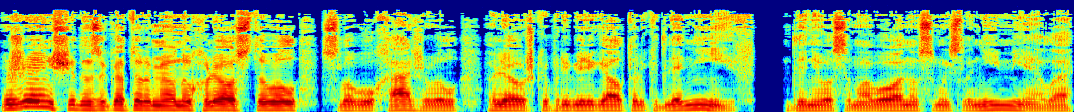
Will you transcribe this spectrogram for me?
Женщины, за которыми он ухлёстывал, слово «ухаживал», Левушка приберегал только для них, для него самого оно смысла не имело,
